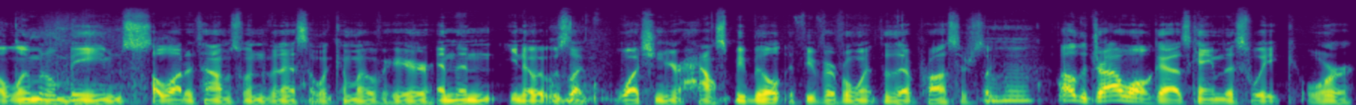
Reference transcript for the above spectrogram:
aluminum beams. A lot of times when Vanessa would come over here, and then you know it was like watching your house be built. If you've ever went through that process, like oh the drywall guys came this week, or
